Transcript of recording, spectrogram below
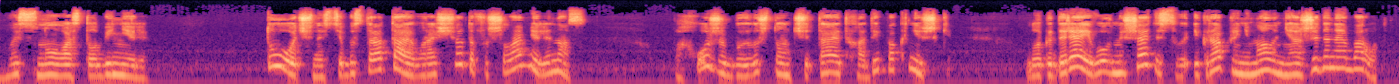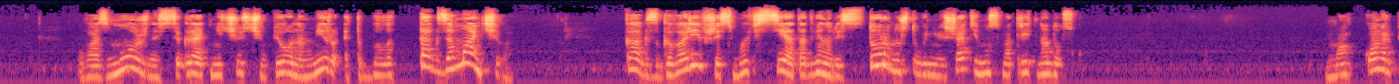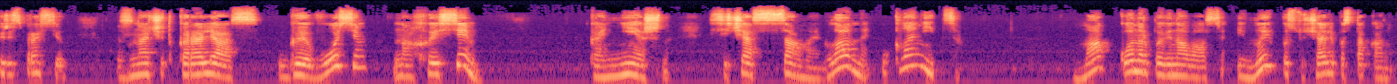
Мы снова остолбенели. Точность и быстрота его расчетов ошеломили нас. Похоже было, что он читает ходы по книжке. Благодаря его вмешательству игра принимала неожиданный оборот. Возможность сыграть ничью с чемпионом мира – это было так заманчиво. Как сговорившись, мы все отодвинулись в сторону, чтобы не мешать ему смотреть на доску. МакКоннор переспросил. «Значит, короля с Г8 на Х7?» «Конечно! Сейчас самое главное – уклониться!» МакКоннор повиновался, и мы постучали по стакану.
